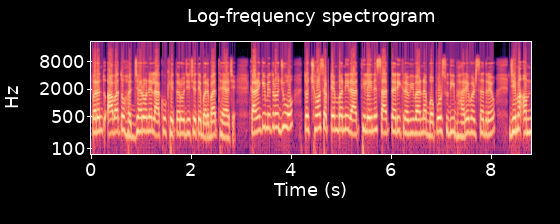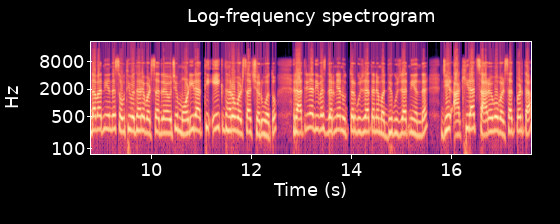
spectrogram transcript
પરંતુ આવા તો હજારો અને લાખો ખેતરો જે છે તે બરબાદ થયા છે. કારણ કે, મિત્રો, જુઓ, તો છ સપ્ટેમ્બરની રાતથી લઈને સાત તારીખ રવિવારના બપોર સુધી ભારે વરસાદ રહ્યો, જેમાં અમદાવાદની અંદર સૌથી વધારે વરસાદ રહ્યો છે મોડી રાતથી એક ધારો વરસાદ શરૂ હતો. રાત્રિના દિવસ દરમિયાન ઉત્તર ગુજરાત અને મધ્ય ગુજરાતની અંદર જે આખી રાત સારો એવો વરસાદ પડતા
